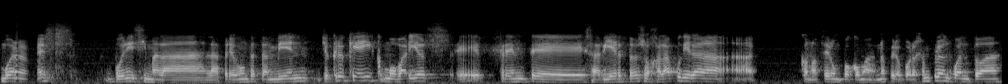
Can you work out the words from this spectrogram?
Bueno, es buenísima la, la, pregunta también. Yo creo que hay como varios frentes abiertos. Ojalá pudiera conocer un poco más, ¿no? Pero, por ejemplo, en cuanto a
